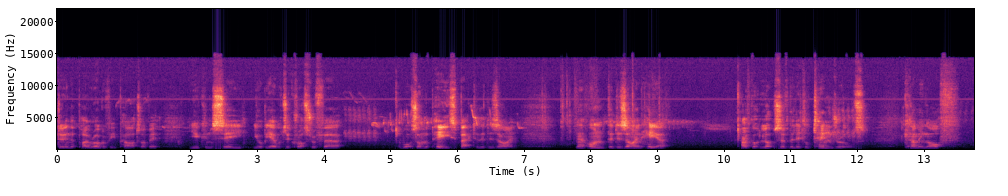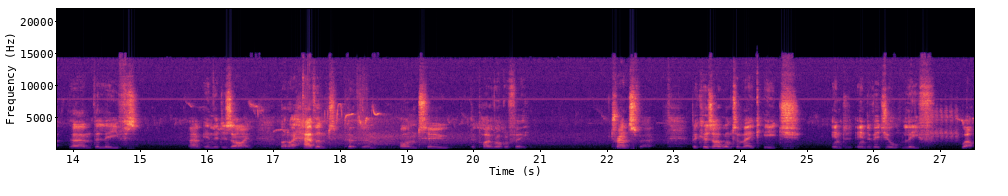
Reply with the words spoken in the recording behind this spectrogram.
doing the pyrography part of it, you can see, you'll be able to cross-refer what's on the piece back to the design. Now on the design here, I've got lots of the little tendrils coming off um, the leaves um, in the design, but I haven't put them onto the pyrography transfer because I want to make each ind individual leaf, well,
